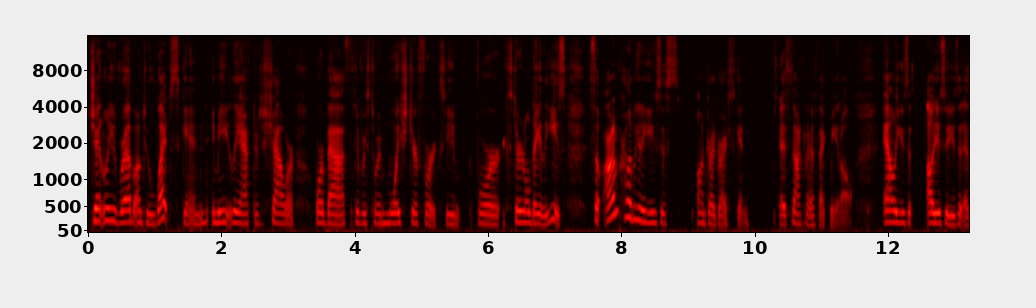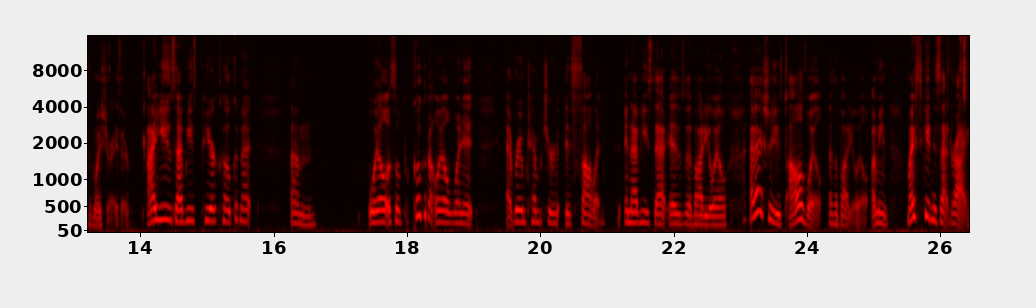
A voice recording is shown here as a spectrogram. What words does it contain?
Gently rub onto wet skin immediately after the shower or bath to restore moisture for extreme for external daily use. So I'm probably going to use this on dry dry skin. It's not going to affect me at all. And I'll use it. I'll also use it as a moisturizer. I use. I've used pure coconut um, oil. So coconut oil when it at room temperature is solid, and I've used that as a body oil. I've actually used olive oil as a body oil. I mean, my skin is that dry.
